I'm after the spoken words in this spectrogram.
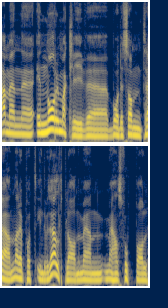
ja, men, eh, enorma kliv, eh, både som tränare på ett individuellt plan men med hans fotboll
